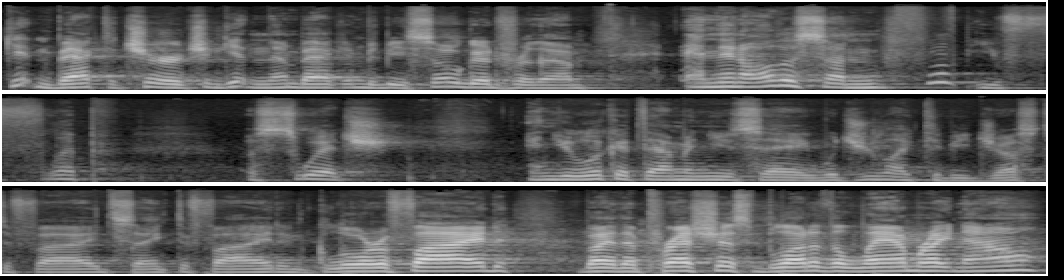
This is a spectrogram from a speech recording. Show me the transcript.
getting back to church and getting them back and would be so good for them. And then all of a sudden, you flip a switch and you look at them and you say, Would you like to be justified, sanctified, and glorified by the precious blood of the Lamb right now?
